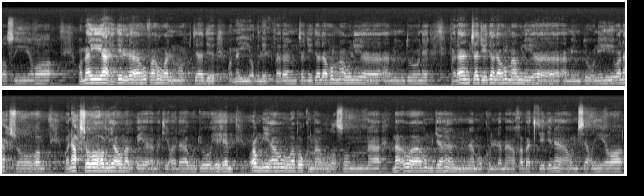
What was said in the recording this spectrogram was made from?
بصيرا. ومن يهد الله فهو المهتد ومن يضلل فلن تجد لهم أولياء من دونه. فلن تجد لهم أولياء من دونه ونحشرهم. ونحشرهم يوم القيامة على وجوههم عميا وبكما وصما مأواهم جهنم كلما خبت زدناهم سعيرا.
